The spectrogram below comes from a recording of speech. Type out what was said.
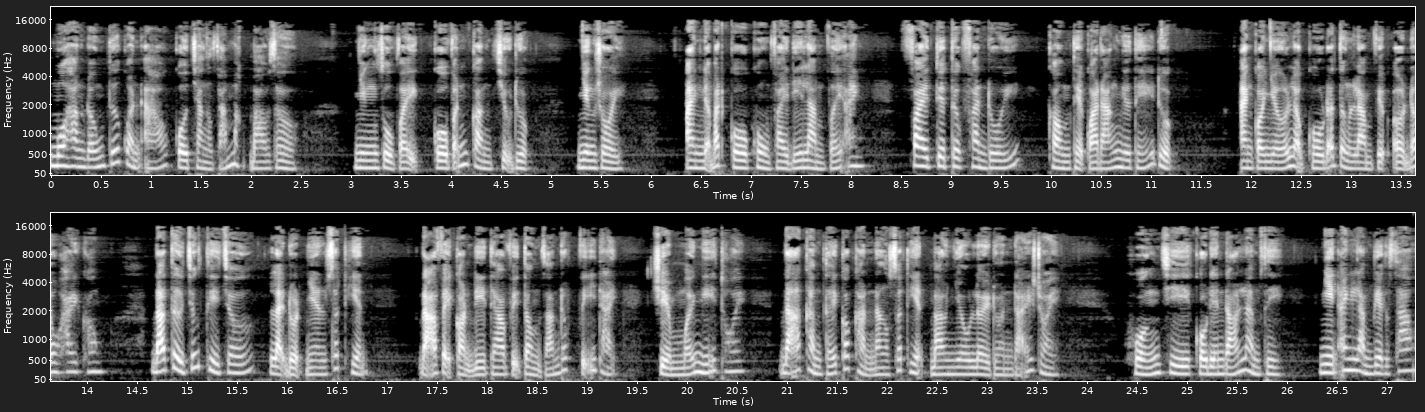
Mua hàng đống thứ quần áo cô chẳng dám mặc bao giờ. Nhưng dù vậy cô vẫn còn chịu được. Nhưng rồi, anh đã bắt cô cùng phải đi làm với anh. Phải tuyệt thực phản đối. Không thể quá đáng như thế được. Anh có nhớ là cô đã từng làm việc ở đâu hay không? Đã từ chức thì chớ, lại đột nhiên xuất hiện. Đã vậy còn đi theo vị tổng giám đốc vĩ đại, chỉ mới nghĩ thôi, đã cảm thấy có khả năng xuất hiện bao nhiêu lời đồn đãi rồi. Huống chi cô đến đó làm gì? Nhìn anh làm việc sao?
